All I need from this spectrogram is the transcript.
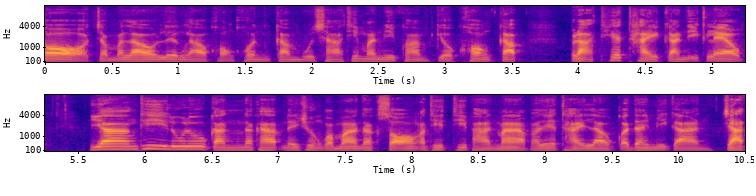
ก็จะมาเล่าเรื่องราวของคนกัมพูชาที่มันมีความเกี่ยวข้องกับประเทศไทยกันอีกแล้ว อย่างที่รู้ๆกันนะครับในช่วงประมาณนักสองอาทิตย์ที่ผ่านมาประเทศไทยเราก็ได้มีการจัด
